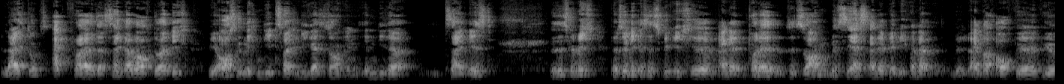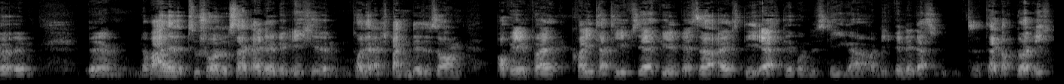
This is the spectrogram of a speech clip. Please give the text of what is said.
Leistungsabfall. Das zeigt aber auch deutlich, wie ausgeglichen die zweite Ligasaison in, in dieser Zeit ist. Das ist für mich persönlich ist es wirklich äh, eine tolle Saison bis jetzt, eine wirklich einfach auch für, für ähm, ähm, normale Zuschauer sozusagen eine wirklich äh, tolle, eine spannende Saison. Auf jeden Fall qualitativ sehr viel besser als die erste Bundesliga. Und ich finde, das zeigt auch deutlich,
